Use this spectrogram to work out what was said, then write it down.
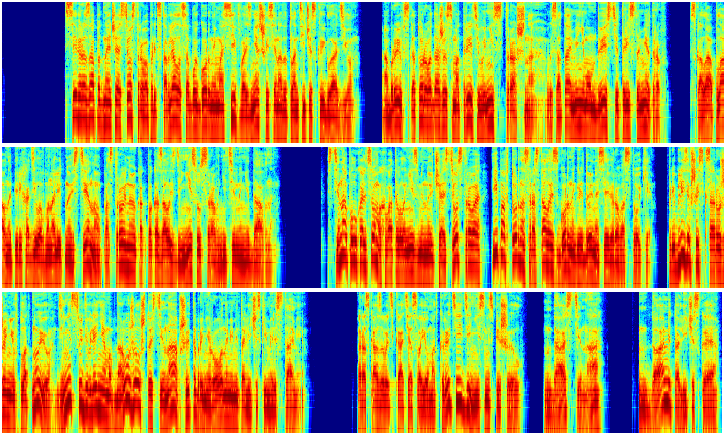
Северо-западная часть острова представляла собой горный массив, вознесшийся над Атлантической гладью. Обрыв, с которого даже смотреть вниз страшно. Высота минимум 200-300 метров. Скала плавно переходила в монолитную стену, построенную, как показалось Денису, сравнительно недавно. Стена полукольцом охватывала низменную часть острова и повторно срасталась с горной грядой на северо-востоке. Приблизившись к сооружению вплотную, Денис с удивлением обнаружил, что стена обшита бронированными металлическими листами. Рассказывать Кате о своем открытии Денис не спешил. «Да, стена. Да, металлическая.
